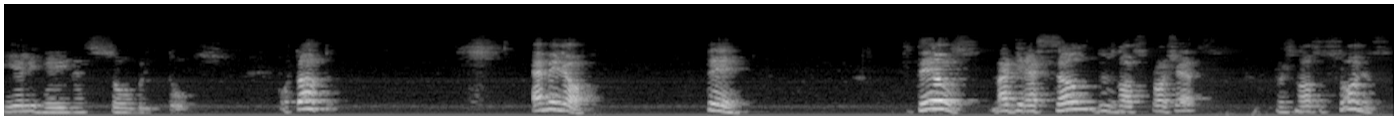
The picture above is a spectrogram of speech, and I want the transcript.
e ele reina sobre todos. Portanto, é melhor ter Deus na direção dos nossos projetos, dos nossos sonhos,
